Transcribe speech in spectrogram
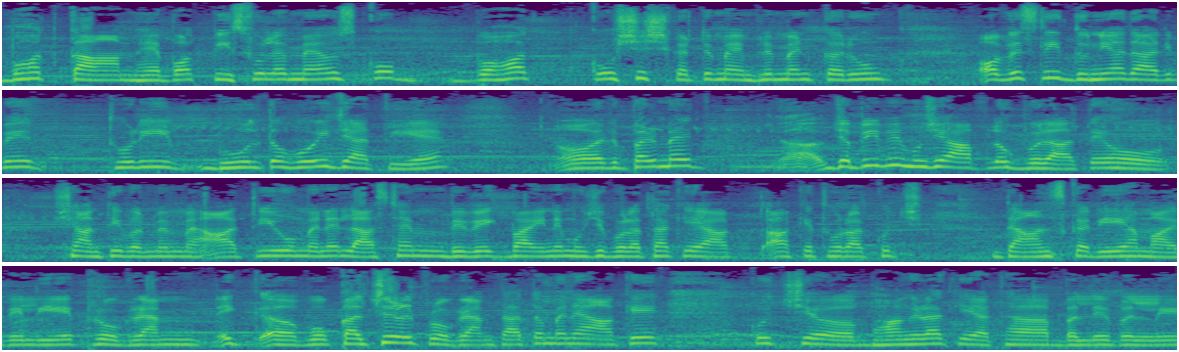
बहुत काम है, बहुत पीसफुल है। मैं उसको बहुत कोशिश करती हूँ, मैं इम्प्लीमेंट करूँ। ऑब्वियसली दुनियादारी में थोड़ी भूल तो हो ही जाती है। और, पर मैं जब भी मुझे आप लोग बुलाते हो शांतिवन में मैं आती हूँ। मैंने लास्ट टाइम विवेक भाई ने मुझे बोला था कि आ, आके थोड़ा कुछ डांस करिए हमारे लिए प्रोग्राम एक वो कल्चरल प्रोग्राम था। तो मैंने आके कुछ भांगड़ा किया था बल्ले बल्ले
